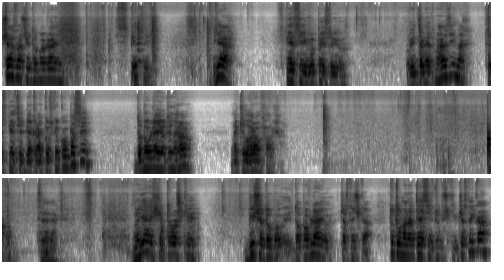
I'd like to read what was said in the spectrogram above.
Зараз, значить, додаємо спеції. Я спеції виписую в інтернет-магазинах. Це спеції для краковської ковбаси. Добавляю 1 грам на кілограм фаршу. Так. Ну я ще трошки більше додаю часничка. Тут у мене 10 зубчиків часника.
